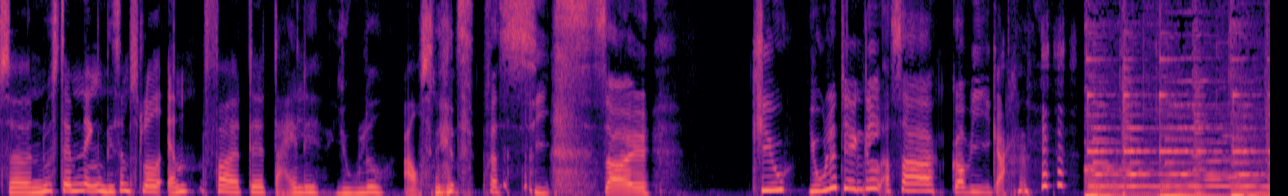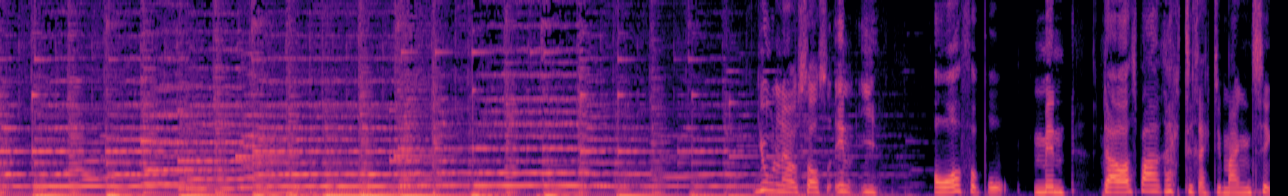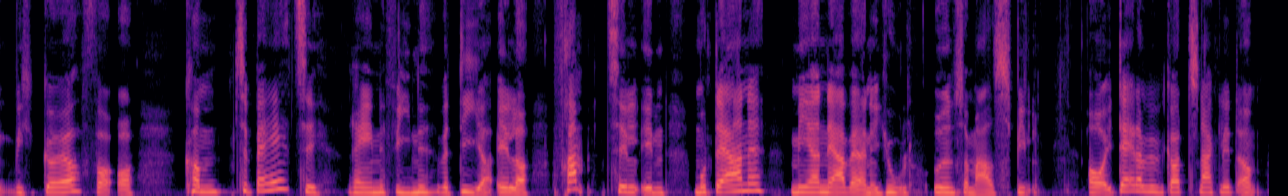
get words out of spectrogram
Så nu er stemningen ligesom slået an for et øh, dejligt julet afsnit. Præcis. Så øh, cue julejingle, og så går vi i gang. Julen er jo sovset ind i overforbrug, men der er også bare rigtig, rigtig mange ting, vi kan gøre for at komme tilbage til rene, fine værdier, eller frem til en moderne, mere nærværende jul, uden så meget spild. Og i dag der vil vi godt snakke lidt om,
